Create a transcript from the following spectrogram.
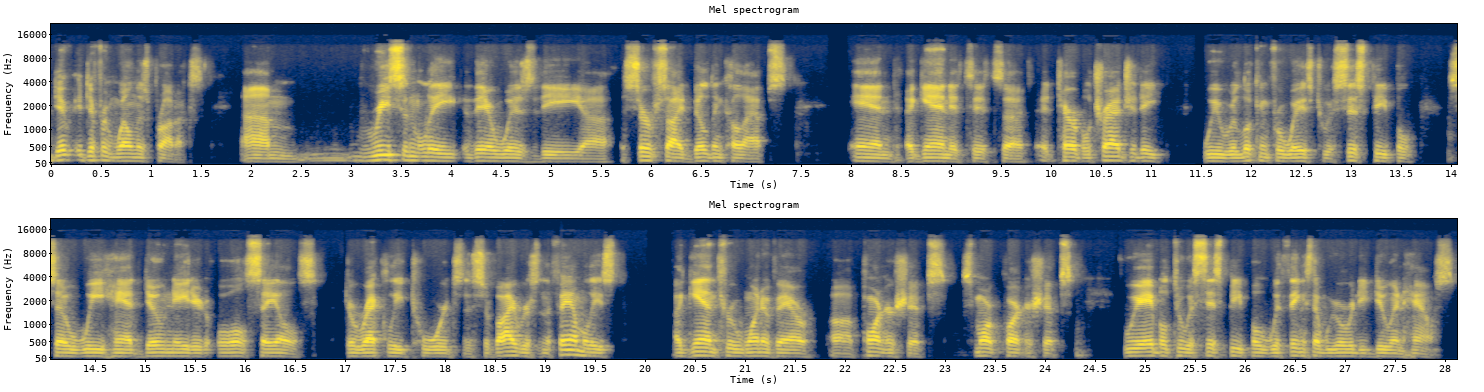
di- different wellness products. Um, recently, there was the uh, Surfside building collapse and again, it's it's a, a terrible tragedy. We were looking for ways to assist people, so we had donated all sales directly towards the survivors and the families. Again, through one of our uh, partnerships, smart partnerships, we're able to assist people with things that we already do in house.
